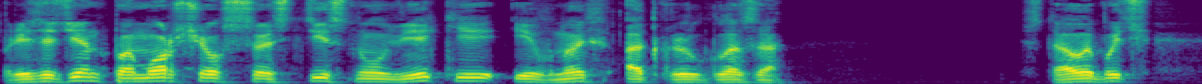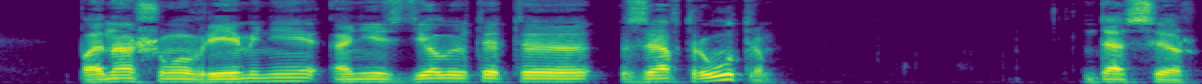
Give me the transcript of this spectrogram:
Президент поморщился, стиснул веки и вновь открыл глаза. Стало быть, по нашему времени они сделают это завтра утром? Да, сэр.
